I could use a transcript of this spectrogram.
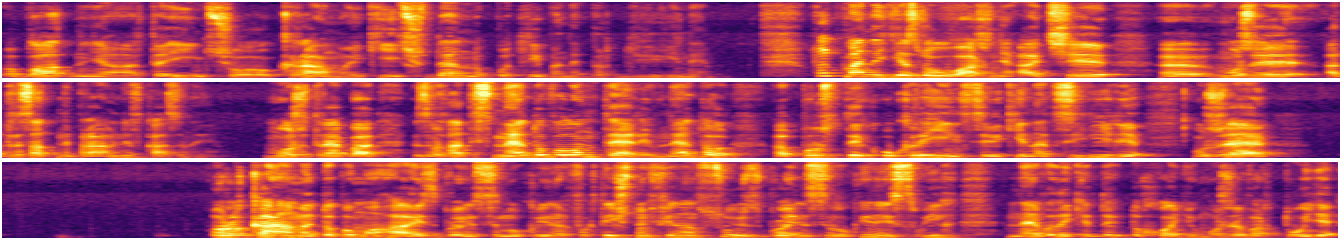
обладнання та іншого краму, який щоденно потрібен на передовій війни. Тут в мене є зауваження, а чи може адресат неправильно вказаний? Може, треба звертатись не до волонтерів, не до е, простих українців, які на цивілі вже роками допомагають Збройним силам України, фактично фінансують Збройні Сили України із своїх невеликих доходів. Може, вартує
